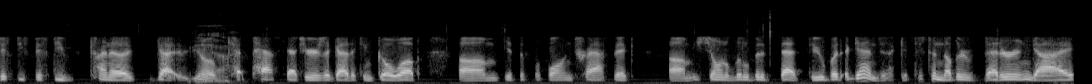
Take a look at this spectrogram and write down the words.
50-50 kind of guy, you know, yeah. pass catchers, a guy that can go up, um, get the football in traffic. Um, he's shown a little bit of that too, but again, just, just another veteran guy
